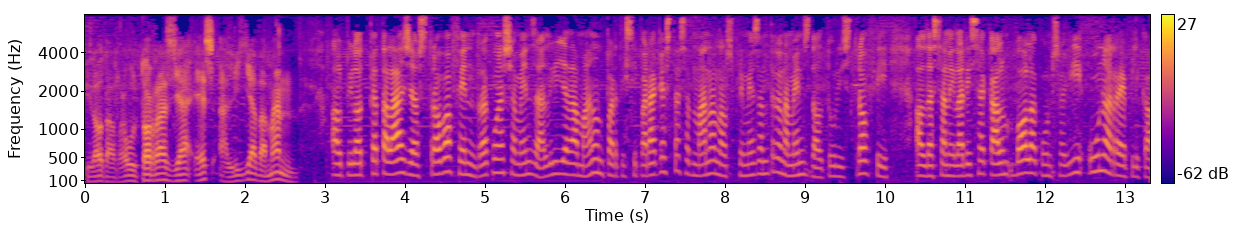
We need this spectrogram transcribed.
pilot, el Raül Torres, ja és a l'illa de Man. El pilot català ja es troba fent reconeixements a l'illa de Man, on participarà aquesta setmana en els primers entrenaments del Tourist Trophy. El de Sant Hilari Sacalm vol aconseguir una rèplica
